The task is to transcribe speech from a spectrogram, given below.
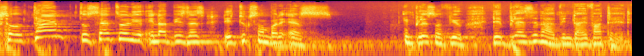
So, time to settle you in that business, they took somebody else in place of you. The blessing has been diverted.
